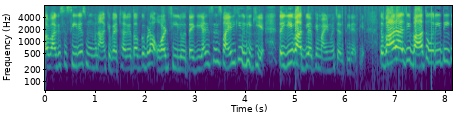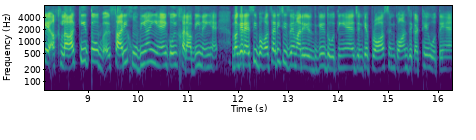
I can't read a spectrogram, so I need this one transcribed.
और आगे से सीरियस मुँह बना के बैठा रहे तो आपको बड़ा ऑड फील होता है कि यार इसने स्माइल क्यों नहीं की है? तो ये बात भी आपके माइंड में चलती रहती है। तो बहरहाल जी, बात हो रही थी कि अखलाक की तो सारी खूबियाँ ही हैं, कोई खराबी नहीं है, मगर ऐसी बहुत सारी चीज़ें हमारे इर्द गिर्द होती हैं, जिनके प्रॉस एंड कॉन्स इकट्ठे होते हैं।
